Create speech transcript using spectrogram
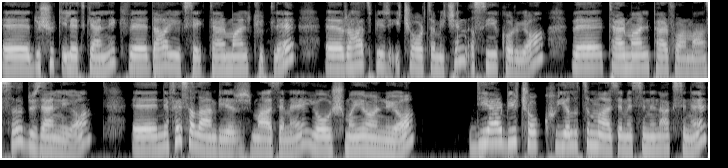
E, düşük iletkenlik ve daha yüksek termal kütle e, rahat bir iç ortam için ısıyı koruyor ve termal performansı düzenliyor. E, nefes alan bir malzeme yoğuşmayı önlüyor Diğer birçok yalıtım malzemesinin aksine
